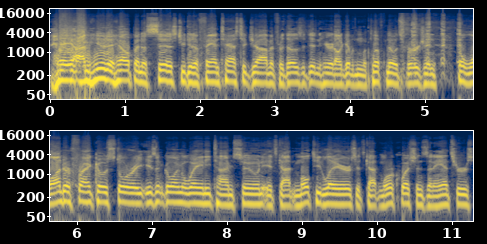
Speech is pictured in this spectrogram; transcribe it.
Hey, I'm here to help and assist. You did a fantastic job, and for those who didn't hear it, I'll give them the Cliff Notes version. the Wander Franco story isn't going away anytime soon. It's got multi layers. It's got more questions than answers.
